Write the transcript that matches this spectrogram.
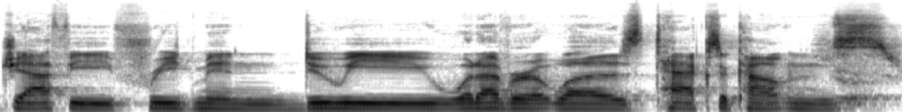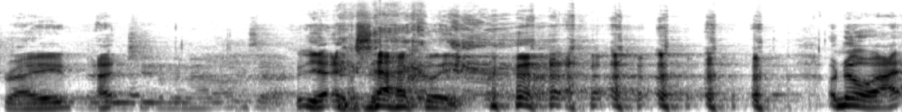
Jaffe, Friedman, Dewey, whatever it was, tax accountants, right? I- Cheat 'em exactly. yeah, exactly. no, I,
